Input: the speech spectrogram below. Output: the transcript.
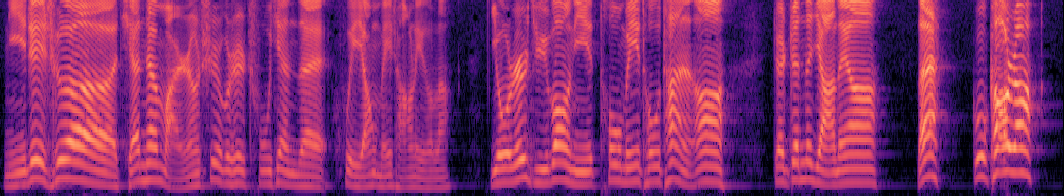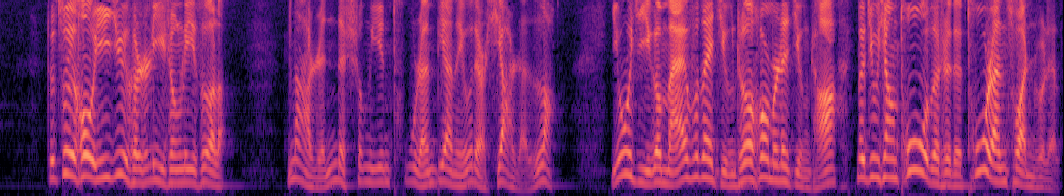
你这车前天晚上是不是出现在惠阳煤厂里头了？有人举报你偷煤偷炭啊？这真的假的呀？来，给我铐上！这最后一句可是厉声厉色了，那人的声音突然变得有点吓人了。有几个埋伏在警车后面的警察，那就像兔子似的，突然窜出来了。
